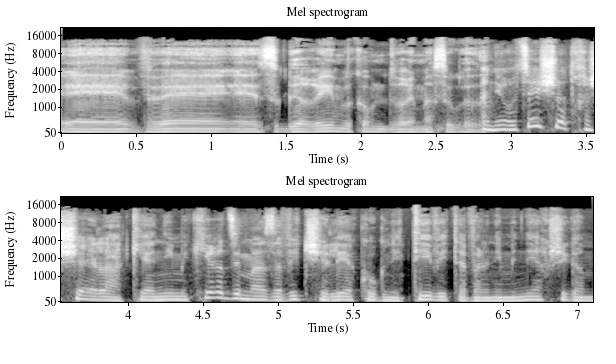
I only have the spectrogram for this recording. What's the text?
וסגרים וכל מיני דברים מהסוג הזה. אני רוצה לשאול אותך שאלה, כי אני מכיר את זה מהזווית שלי הקוגניטיבית, אבל אני מניח שגם,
